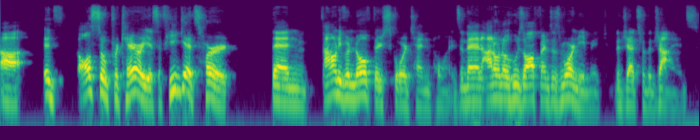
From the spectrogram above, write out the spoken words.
uh, it's also precarious. If he gets hurt, then I don't even know if they score 10 points. And then I don't know whose offense is more anemic, the Jets or the Giants.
